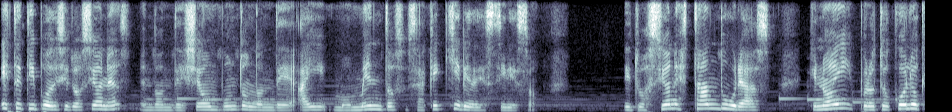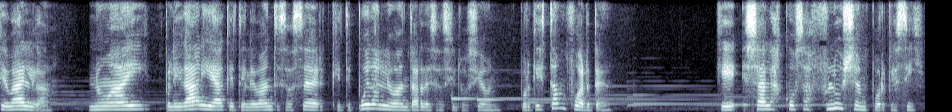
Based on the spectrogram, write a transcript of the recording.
Este tipo de situaciones, en donde llega un punto en donde hay momentos, o sea, ¿qué quiere decir eso? Situaciones tan duras que no hay protocolo que valga, no hay plegaria que te levantes a hacer, que te puedan levantar de esa situación, porque es tan fuerte que ya las cosas fluyen porque sí,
